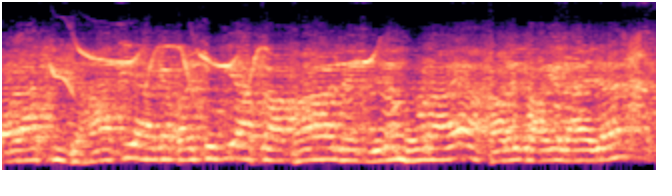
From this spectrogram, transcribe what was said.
और आपकी झांकी आगे बढ़ चुकी है। आपका अखाड़ा विलम्ब हो रहा है। अखाड़े को आगे लाया जाए।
